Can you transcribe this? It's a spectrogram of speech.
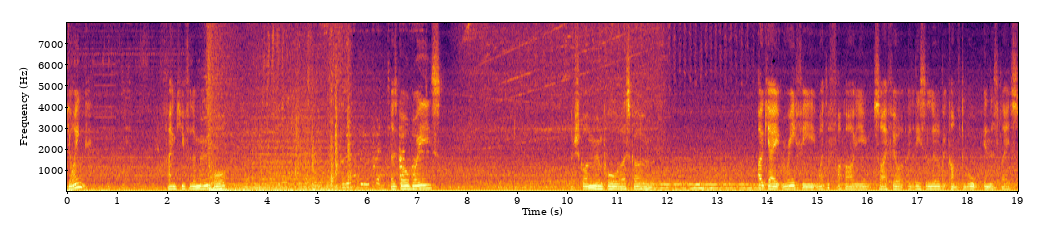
Yoink. Thank you for the moonpool. New blueprint Let's go, boys. I just got a moonpool. Let's go. Okay, Reefy, where the fuck are you? So I feel at least a little bit comfortable in this place.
